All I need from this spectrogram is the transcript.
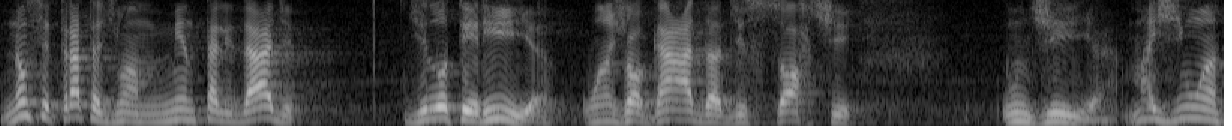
Não se trata de uma mentalidade de loteria, uma jogada de sorte um dia, mas de uma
